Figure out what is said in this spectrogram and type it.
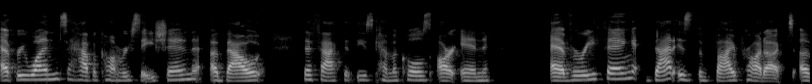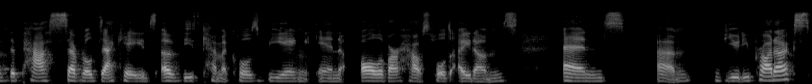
everyone to have a conversation about the fact that these chemicals are in everything that is the byproduct of the past several decades of these chemicals being in all of our household items and um, beauty products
